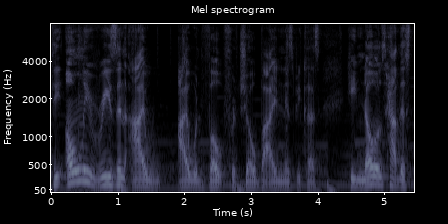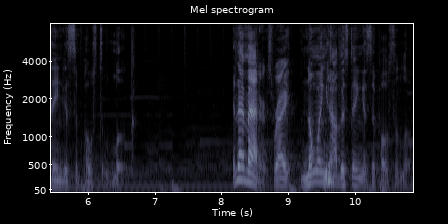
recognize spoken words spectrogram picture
the only reason I I would vote for Joe Biden is because he knows how this thing is supposed to look. And that matters, right? Knowing Yeah. how this thing is supposed to look.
